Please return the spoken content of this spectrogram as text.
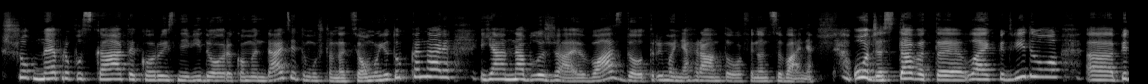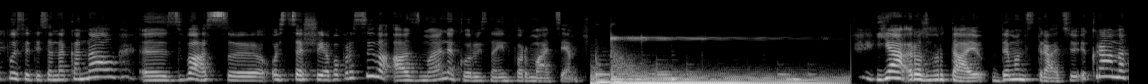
щоб не пропускати корисні відео рекомендації, тому що на цьому Ютуб каналі я наближаю вас до отримання грантового фінансування. Отже, ставите лайк під відео, е, підписуйтеся на канал. Е, З вас ось це, що я попросила, а з мене корисна інформація. Я розгортаю демонстрацію екрана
